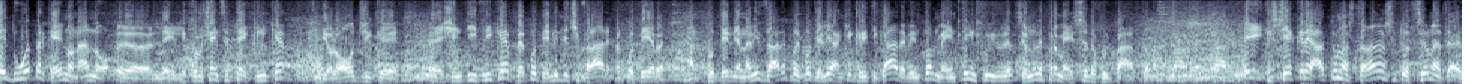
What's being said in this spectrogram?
e due perché non hanno eh, le, le, conoscenze tecniche, biologiche, eh, scientifiche per poterli decifrare, per poter, poterli analizzare e poi poterli anche criticare eventualmente in relazione alle premesse da cui partono. E si è creata una strana situazione eh,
